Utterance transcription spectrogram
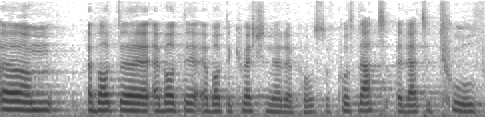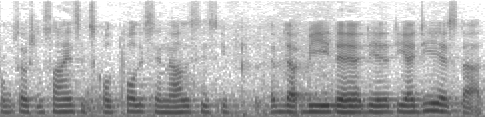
um, about the about the about the question that I posed, of course, that's uh, that's a tool from social science. It's called policy analysis. If uh, the, the, the the idea is that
